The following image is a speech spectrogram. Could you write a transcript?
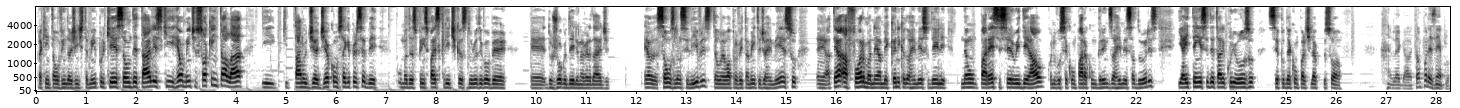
para quem está ouvindo a gente também, porque são detalhes que realmente só quem está lá e que está no dia a dia consegue perceber. Uma das principais críticas do Rudy Gobert, é, do jogo dele, na verdade, é, são os lance livres, então é o aproveitamento de arremesso, é, até a forma, né, a mecânica do arremesso dele não parece ser o ideal quando você compara com grandes arremessadores. E aí tem esse detalhe curioso, se você puder compartilhar com o pessoal. Legal. Então, por exemplo,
